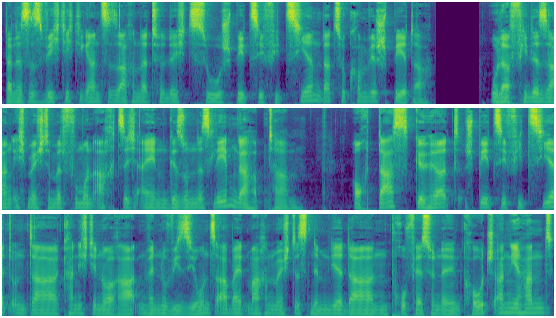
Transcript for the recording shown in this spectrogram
Dann ist es wichtig, die ganze Sache natürlich zu spezifizieren, dazu kommen wir später. Oder viele sagen, ich möchte mit 85 ein gesundes Leben gehabt haben. Auch das gehört spezifiziert und da kann ich dir nur raten, wenn du Visionsarbeit machen möchtest, nimm dir da einen professionellen Coach an die Hand.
